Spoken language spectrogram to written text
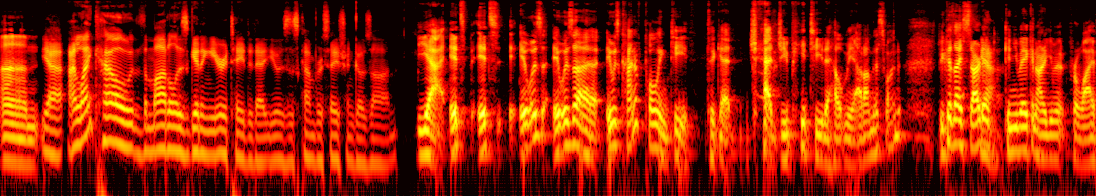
Um, Yeah, I like how the model is getting irritated at you as this conversation goes on. Yeah, it's it's it was it was a it was kind of pulling teeth to get Chat GPT to help me out on this one, because I started. Yeah. Can you make an argument for why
